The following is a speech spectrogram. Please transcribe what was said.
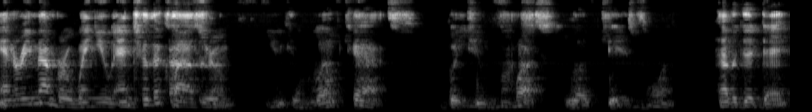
And remember, when you enter the classroom, You can love cats, but you must love kids more. have a good day.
